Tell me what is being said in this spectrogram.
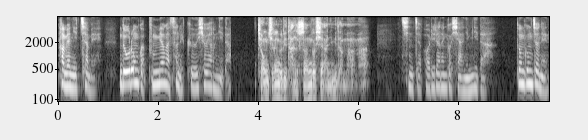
하면 이참에 노론과 분명한 선을 그으셔야 합니다. 정치는 그리 단순한 것이 아닙니다, 마마. 진짜 벌이라는 것이 아닙니다. 동궁전엔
